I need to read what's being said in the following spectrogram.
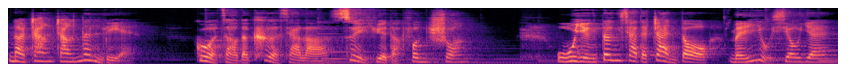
那张张嫩脸，过早地刻下了岁月的风霜。无影灯下的战斗没有硝烟，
